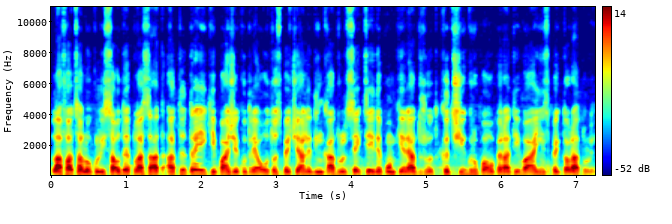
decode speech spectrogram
La fața locului s-au deplasat atât trei echipaje cu trei autospeciale din cadrul secției de pompieri Adjud, cât și grupa operativă a inspectoratului.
